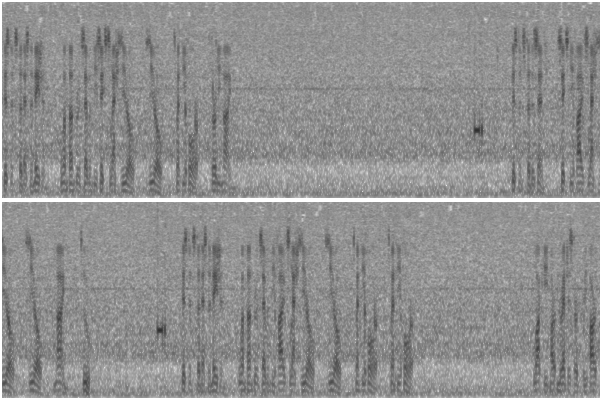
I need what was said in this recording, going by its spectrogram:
Distance to destination, 176 slash 0, 0, 24, 39. Distance to descent, 65 slash 0, 0, 9, 2. Distance to destination, 175 slash 0, 0, 24, 24. Lockheed Hard registered repart.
